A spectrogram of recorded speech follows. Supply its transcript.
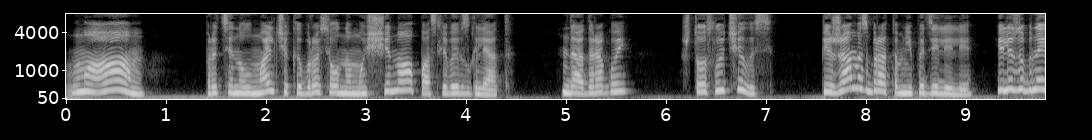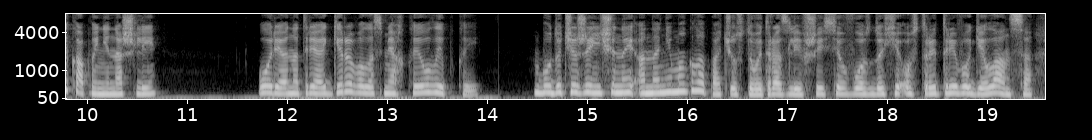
«Мам!» – протянул мальчик и бросил на мужчину опасливый взгляд. «Да, дорогой. Что случилось? Пижамы с братом не поделили? Или зубные капы не нашли?» Ориан отреагировала с мягкой улыбкой. Будучи женщиной, она не могла почувствовать разлившейся в воздухе острой тревоги Ланса –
